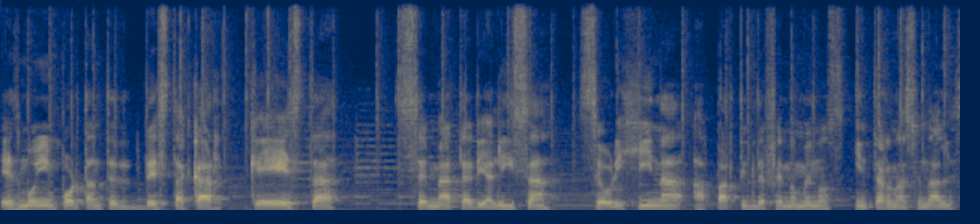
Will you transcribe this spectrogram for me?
es muy importante destacar que esta se materializa, se origina a partir de fenómenos internacionales.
